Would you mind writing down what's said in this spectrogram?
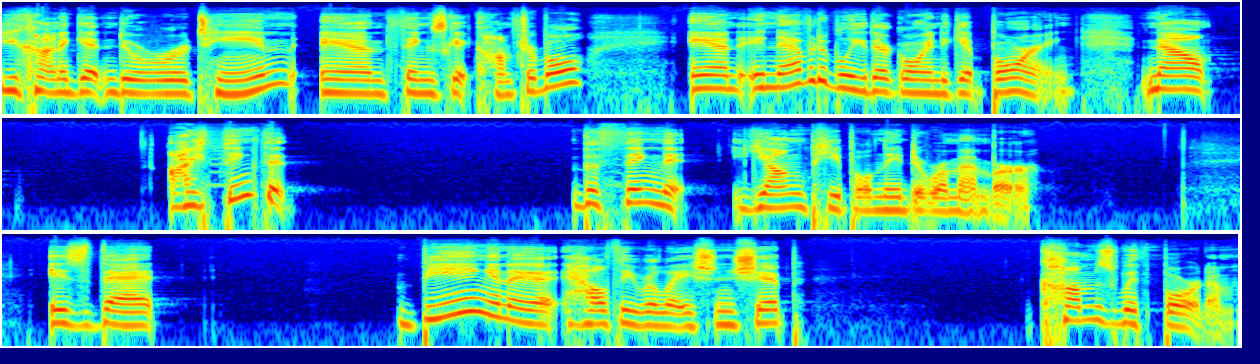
you kind of get into a routine and things get comfortable and inevitably they're going to get boring. Now, I think that the thing that young people need to remember is that being in a healthy relationship comes with boredom.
